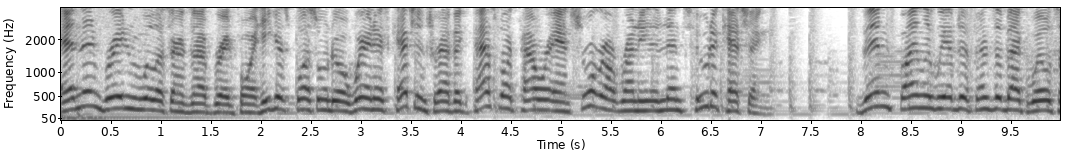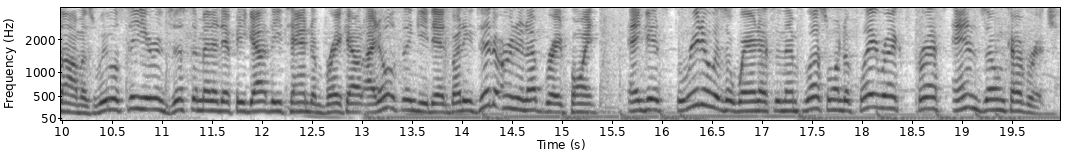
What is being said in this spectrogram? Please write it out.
And then Brayden Willis earns an upgrade point. He gets plus one to awareness, catching traffic, pass block power, and short route running, and then two to catching. Then finally we have defensive back Will Thomas. We will see here in just a minute if he got the tandem breakout. I don't think he did, but he did earn an upgrade point and gets 3 to his awareness and then plus 1 to play rec, press, and zone coverage.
